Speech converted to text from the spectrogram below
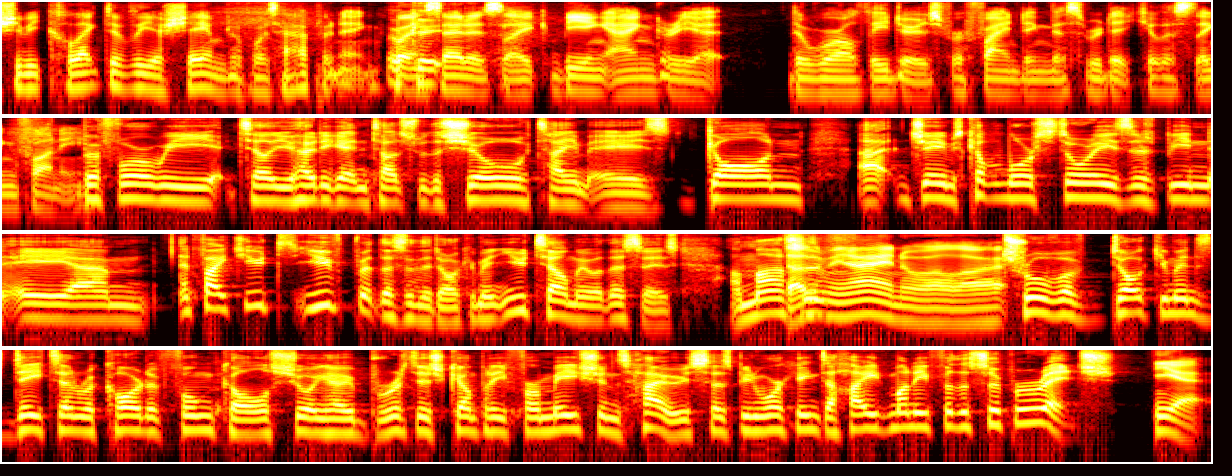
should be collectively ashamed of what's happening. But Okay. instead, it's like being angry at the world leaders for finding this ridiculous thing funny. Before we tell you how to get in touch with the show, time is gone. Uh, James, couple more stories. There's been a. Um, in fact, you you've put this in the document. You tell me what this is. A massive Doesn't mean I know a lot. trove of documents, data, and recorded phone calls showing how British company Formations House has been working to hide money for the super rich. Yeah.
